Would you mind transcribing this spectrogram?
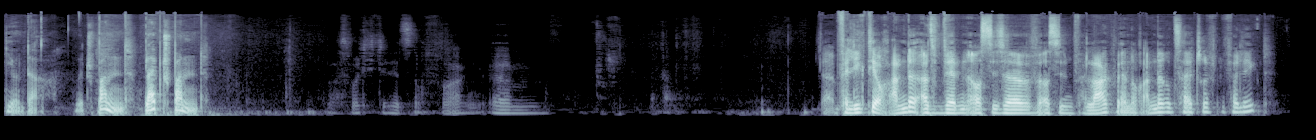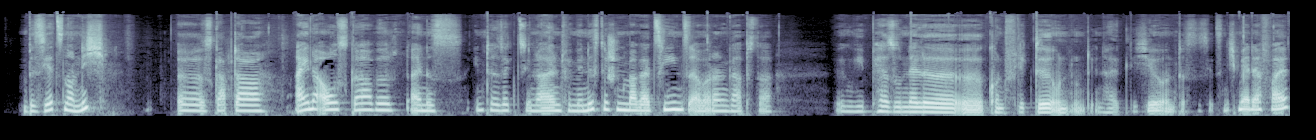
Hier und da. Wird spannend. Bleibt spannend. Äh, Verlegt ihr auch andere, also werden aus dieser, aus diesem Verlag werden auch andere Zeitschriften verlegt? Bis jetzt noch nicht. Äh, es gab da eine Ausgabe eines intersektionalen feministischen Magazins, aber dann gab es da irgendwie personelle äh, Konflikte und, und inhaltliche und das ist jetzt nicht mehr der Fall.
